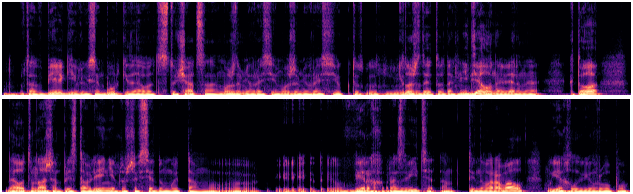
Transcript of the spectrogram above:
в Бельгии, в Люксембурге, да, вот стучаться, а можно мне в Россию, можно мне в Россию. Тут вот, никто же до этого так не делал, наверное. Кто, да, вот в нашем представлении, потому что все думают, там, вверх развития, там, ты наворовал, уехал в Европу.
